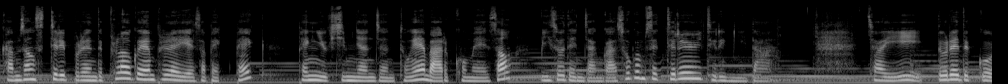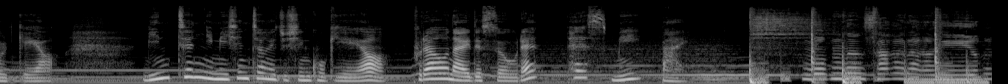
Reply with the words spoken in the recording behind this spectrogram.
감성 street 브랜드 플러그 앤 플레이에서 백팩, 160년 전통의 마르코메에서 미소된장과 소금 세트를 드립니다. 저희 노래 듣고 올게요. 민트님이 신청해주신 곡이에요. 브라운 아이드 소울의 Pass Me By. 못난 사랑이었을까?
